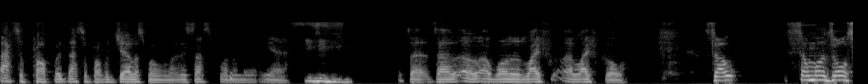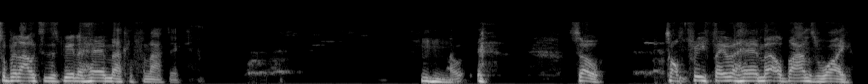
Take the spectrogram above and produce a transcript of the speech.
that's a proper that's a proper jealous moment. That is. That's one of the yeah. It's a, it's a, a, a one of life a life goal. So someone's also been outed as being a hair metal fanatic. So top three favorite hair metal bands. Why?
